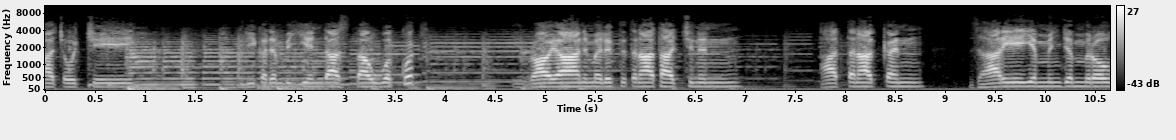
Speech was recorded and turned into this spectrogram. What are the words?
አድማጮቼ እንግዲህ ቀደም ብዬ እንዳስታወቅኩት ዕብራውያን መልእክት ጥናታችንን አጠናቀን ዛሬ የምንጀምረው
